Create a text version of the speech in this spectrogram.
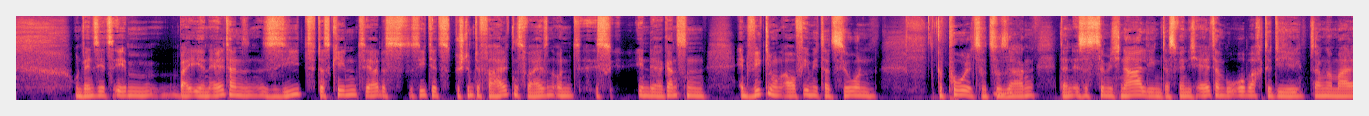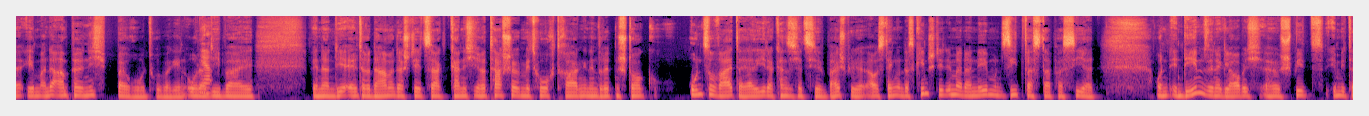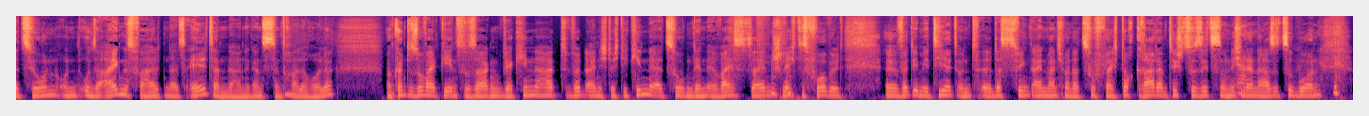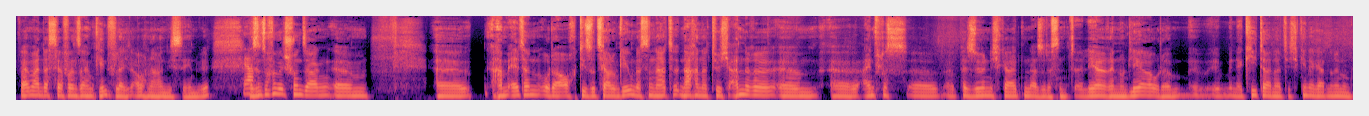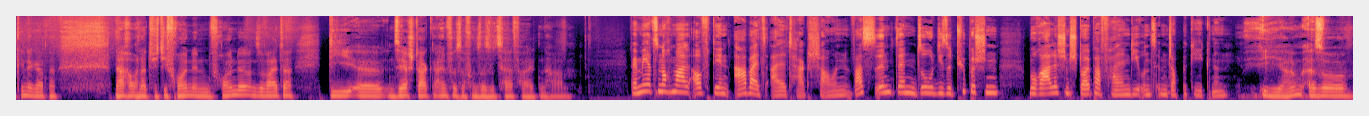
Und wenn sie jetzt eben bei ihren Eltern sieht, das Kind, ja, das, das sieht jetzt bestimmte Verhaltensweisen und ist in der ganzen Entwicklung auf Imitation gepolt sozusagen, mhm. dann ist es ziemlich naheliegend, dass wenn ich Eltern beobachte, die, sagen wir mal, eben an der Ampel nicht bei Rot drüber gehen oder ja. die bei, wenn dann die ältere Dame da steht, sagt, kann ich ihre Tasche mit hochtragen in den dritten Stock und so weiter. Ja, jeder kann sich jetzt hier Beispiele ausdenken und das Kind steht immer daneben und sieht, was da passiert. Und in dem Sinne, glaube ich, äh, spielt Imitation und unser eigenes Verhalten als Eltern da eine ganz zentrale mhm. Rolle. Man könnte so weit gehen zu sagen, wer Kinder hat, wird eigentlich durch die Kinder erzogen, denn er weiß, sein schlechtes Vorbild äh, wird imitiert und äh, das zwingt einen manchmal dazu, vielleicht doch gerade am Tisch zu sitzen und nicht ja. in der Nase zu bohren, weil man das ja von seinem Kind vielleicht auch nachher nicht sehen will. Ja. Also insofern würde ich schon sagen, ähm, äh, haben Eltern oder auch die soziale Umgebung, das sind nachher natürlich andere ähm, äh, Einflusspersönlichkeiten, äh, also das sind äh, Lehrerinnen und Lehrer oder äh, in der Kita natürlich Kindergärtnerinnen und Kindergärtner, nachher auch natürlich die Freundinnen und Freunde und so weiter, die einen sehr starken Einfluss auf unser Sozialverhalten haben. Wenn wir jetzt nochmal auf den Arbeitsalltag schauen, was sind denn so diese typischen moralischen Stolperfallen, die uns im Job begegnen? Ja, also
